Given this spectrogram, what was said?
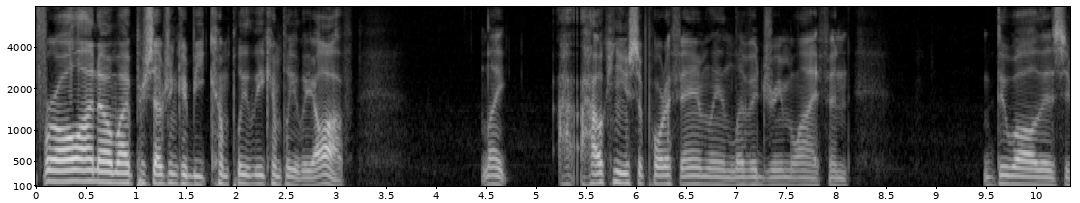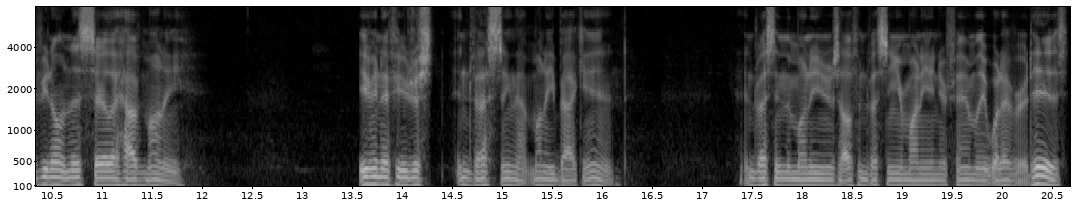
for all I know my perception could be completely completely off. Like how can you support a family and live a dream life and do all this if you don't necessarily have money. Even if you're just investing that money back in. Investing the money in yourself, investing your money in your family, whatever it is.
